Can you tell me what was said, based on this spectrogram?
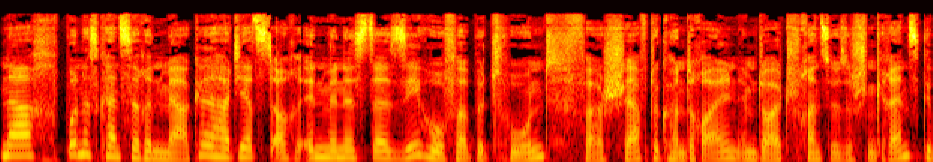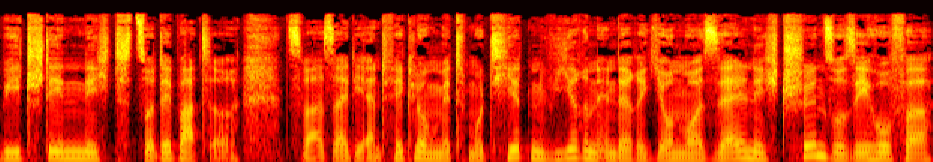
Nach Bundeskanzlerin Merkel hat jetzt auch Innenminister Seehofer betont, verschärfte Kontrollen im deutsch-französischen Grenzgebiet stehen nicht zur Debatte. Zwar sei die Entwicklung mit mutierten Viren in der Region Moselle nicht schön, so Seehofer.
